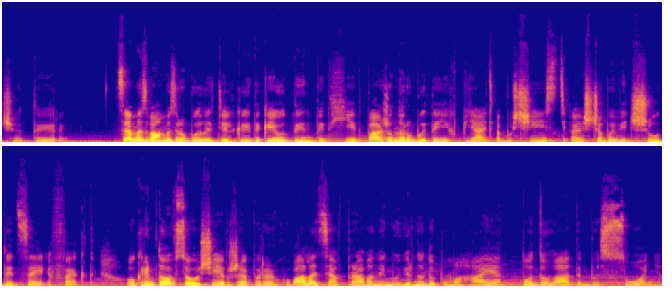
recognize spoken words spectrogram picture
чотири. Це ми з вами зробили тільки такий один підхід. Бажано робити їх 5 або 6, щоб відчути цей ефект. Окрім того, всього, що я вже перерахувала, ця вправа неймовірно допомагає подолати безсоння.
